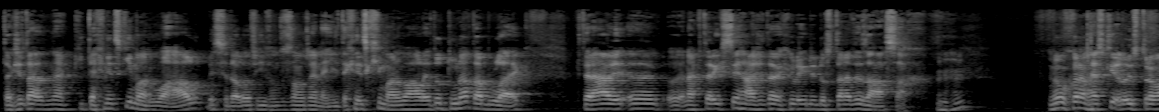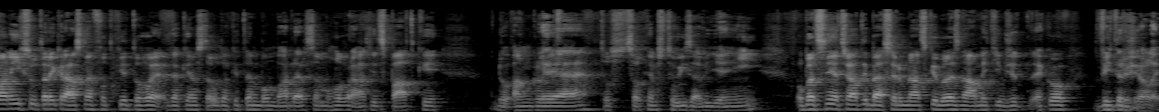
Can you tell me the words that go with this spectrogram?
Takže ta nějaký technický manuál, by se dalo říct, on to samozřejmě není technický manuál, je to tuna tabulek, která, eh, na kterých si hážete ve chvíli, kdy dostanete zásah. Mm-hmm. Mimochodem hezky ilustrovaných jsou tady krásné fotky toho, v jakém stavu taky ten bombardér se mohl vrátit zpátky do Anglie, to celkem stojí za vidění. Obecně třeba ty B-17 byly známy tím, že jako vydržely.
